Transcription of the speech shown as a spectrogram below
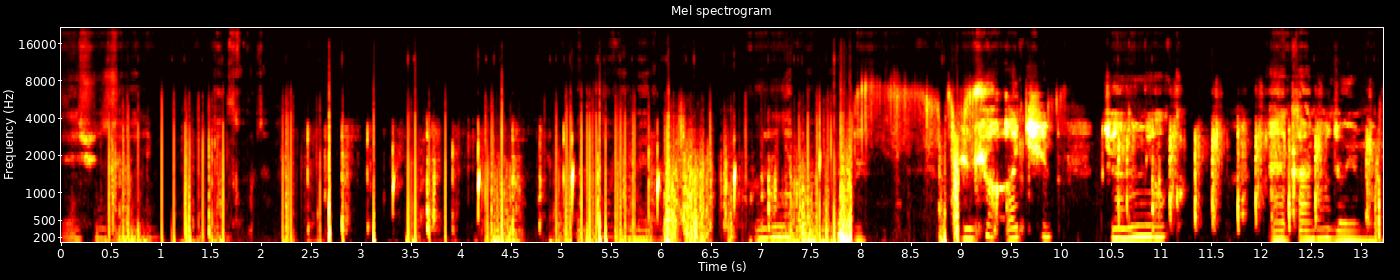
Size şunu söyleyeyim. Kaldık burada. Fırın yapamıyorum. Fırın yapamıyorum. Çünkü açım. Canım yok. Yani karnımı doyurmuyorum.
